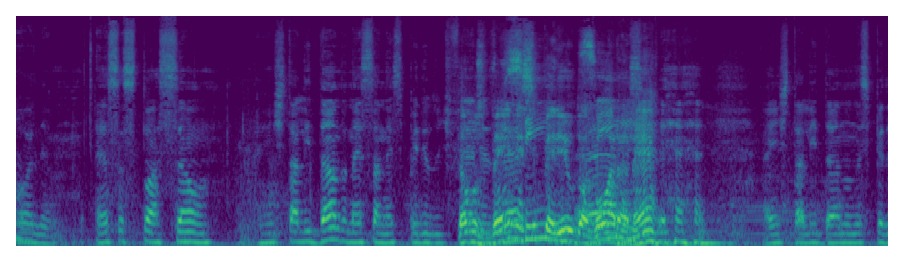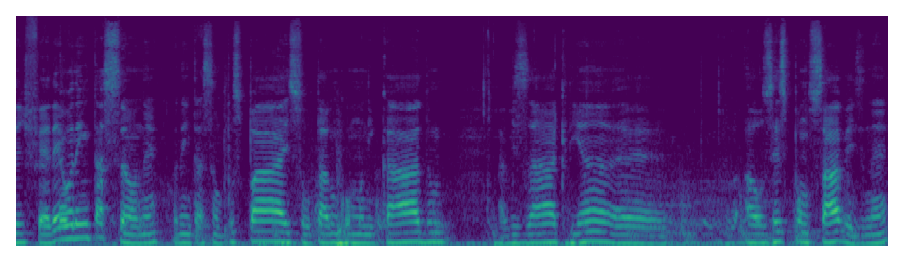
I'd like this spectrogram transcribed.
Olha, essa situação a gente está lidando nessa nesse período de férias. Estamos bem né? nesse Sim. período agora, é, né? A gente está lidando nesse período de férias é orientação, né? Orientação para os pais, soltar um comunicado, avisar a criança, é, aos responsáveis, né?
